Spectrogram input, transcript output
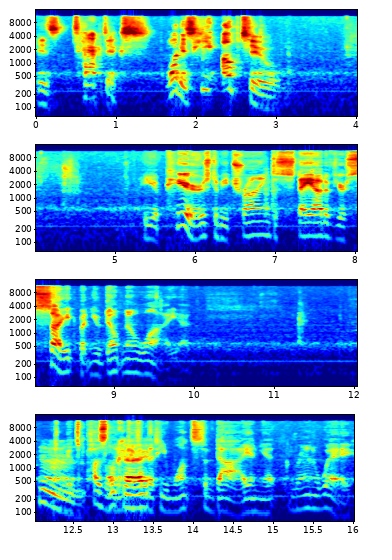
his tactics. What is he up to? He appears to be trying to stay out of your sight, but you don't know why yet. Hmm. It's puzzling okay. given that he wants to die and yet ran away.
